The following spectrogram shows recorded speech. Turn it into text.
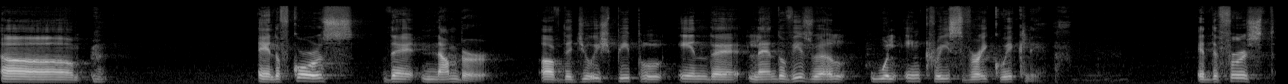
Um, and of course, the number of the Jewish people in the land of Israel will increase very quickly. In the first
